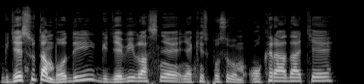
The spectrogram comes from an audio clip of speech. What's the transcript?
kde sú tam body, kde vy vlastne nejakým spôsobom okrádate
